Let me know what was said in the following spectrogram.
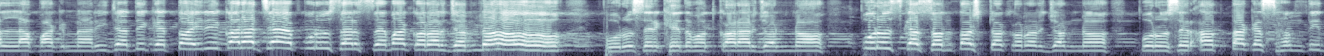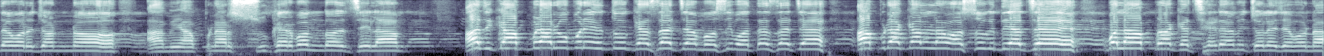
আল্লাহ পাক নারী জাতিকে তৈরি করেছে পুরুষের সেবা করার জন্য, পুরুষের খেদমত করার জন্য, পুরুষকে সন্তুষ্ট করার জন্য, পুরুষের আত্মাকে শান্তি দেওয়ার জন্য। আমি আপনার সুখের বন্ধ ছিলাম। আজকে আপনার উপরে দুঃখ এসেছে, মুসিবত এসেছে আপনাকে আল্লাহ অসুখ দিয়েছে। বলে, আপনাকে ছেড়ে আমি চলে যাব না।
